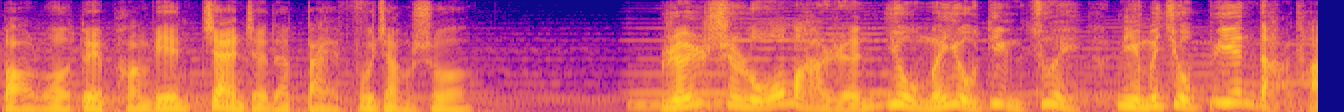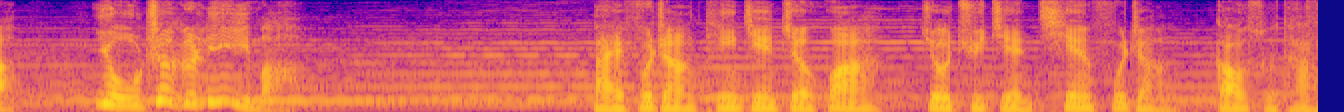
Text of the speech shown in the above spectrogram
保罗对旁边站着的百夫长说：“人是罗马人，又没有定罪，你们就鞭打他，有这个力吗？”百夫长听见这话，就去见千夫长，告诉他：“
